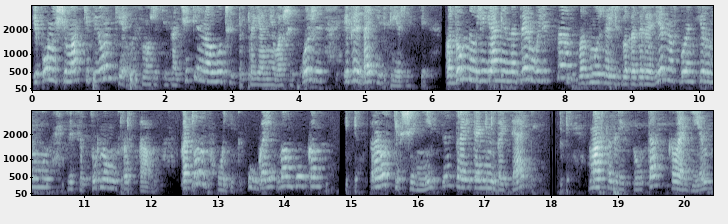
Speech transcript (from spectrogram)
При помощи маски пленки вы сможете значительно улучшить состояние вашей кожи и придать ей свежести. Подобное влияние на дерму лица возможно лишь благодаря верно сбалансированному рецептурному составу, в который входит уголь бамбука, проростки пшеницы, провитамин В5, масло грейпфрута, коллаген.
